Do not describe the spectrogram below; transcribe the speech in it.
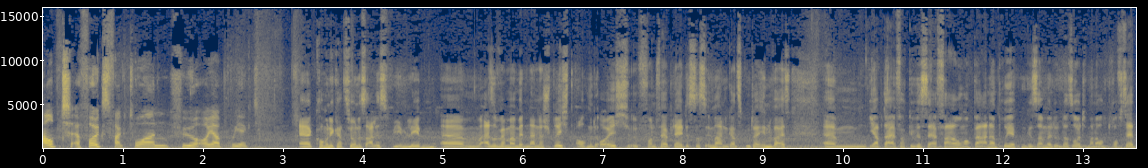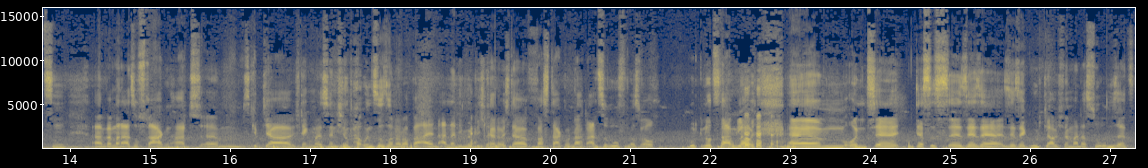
Haupterfolgsfaktoren für euer Projekt? Äh, Kommunikation ist alles, wie im Leben. Ähm, also wenn man miteinander spricht, auch mit euch von Fairplay, ist das immer ein ganz guter Hinweis. Ähm, ihr habt da einfach gewisse Erfahrungen auch bei anderen Projekten gesammelt und da sollte man auch drauf setzen. Äh, wenn man also Fragen hat, ähm, es gibt ja, ich denke mal, es ist ja nicht nur bei uns so, sondern auch bei allen anderen die Möglichkeit, euch da fast Tag und Nacht anzurufen, was wir auch gut genutzt haben, glaube ich. ähm, und äh, das ist äh, sehr, sehr, sehr, sehr gut, glaube ich, wenn man das so umsetzt.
